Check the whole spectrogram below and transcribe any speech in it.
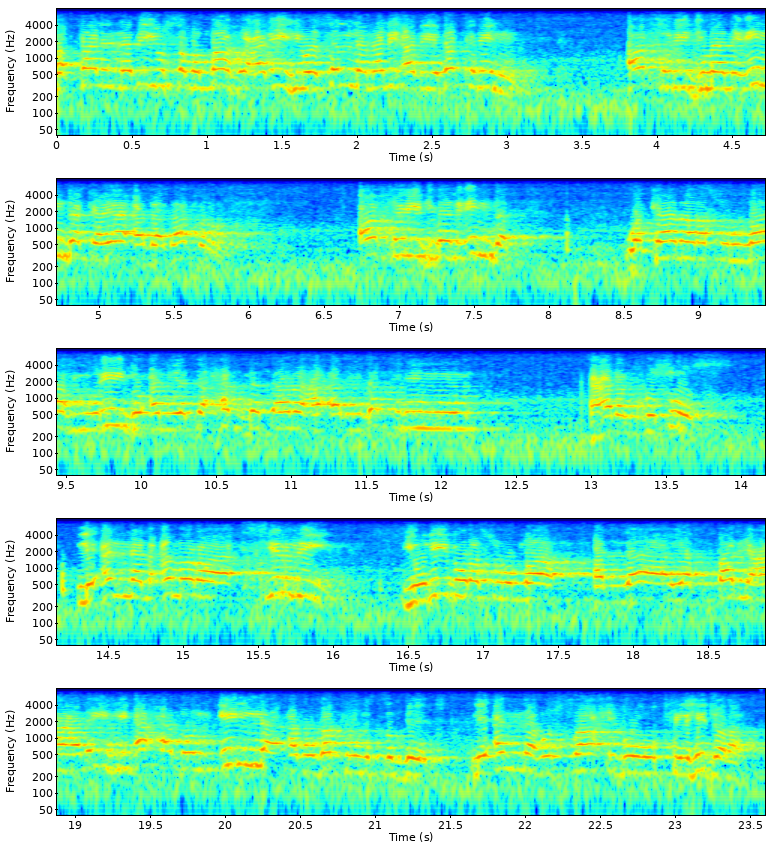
فقال النبي صلى الله عليه وسلم لأبي بكر أخرج من عندك يا أبا بكر أخرج من عندك. وكان رسول الله يريد أن يتحدث مع أبي بكر على الخصوص لأن الأمر سري. يريد رسول الله أن لا يطلع عليه أحد إلا أبو بكر الصديق لأنه الصاحب في الهجرة.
